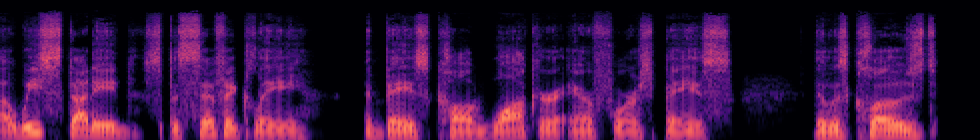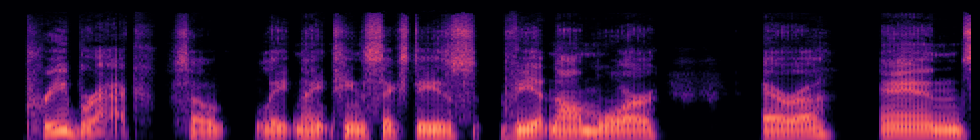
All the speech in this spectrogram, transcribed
uh, we studied specifically a base called Walker Air Force Base that was closed pre BRAC, so late 1960s Vietnam War era, and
